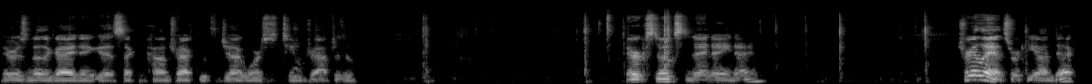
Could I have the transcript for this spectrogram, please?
There is another guy didn't get a second contract with the Jaguars. His team drafted him. Eric Stokes to 999. Trey Lance, rookie on deck.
